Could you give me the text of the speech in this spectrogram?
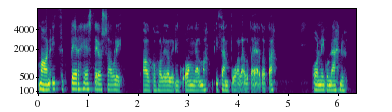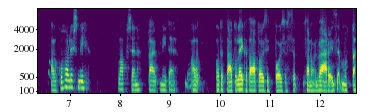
mä oon itse perheestä, jossa oli alkoholi oli niin kuin ongelma isän puolelta ja tota, on niin kuin nähnyt alkoholismi lapsen, tai miten al, otetaan, leikataan toisit pois, jos sanoin väärin sen, mutta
